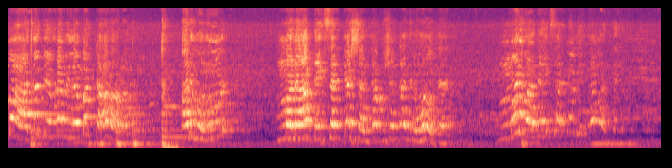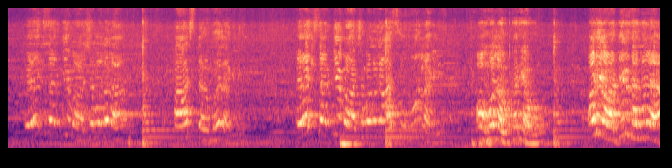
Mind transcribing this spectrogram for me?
मग आजच एवढा विलंब का व्हावा? आणि म्हणून मनात एकसारख्या शंका कुशंका निर्माण होत आहेत. मन माझं एकसारखं मित्र बनतंय. भाषा मला आज तळमळ लागली. एकसारखी भाषा मला आज सुरूर लागली. अहो लवकर यावं हो. आणि अधीर झालेल्या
